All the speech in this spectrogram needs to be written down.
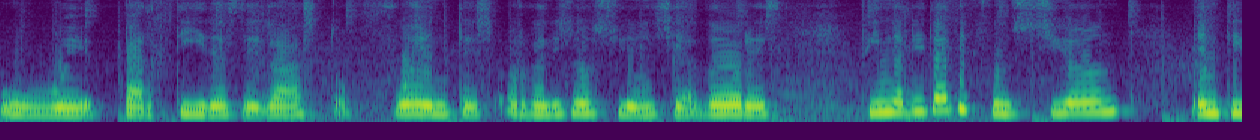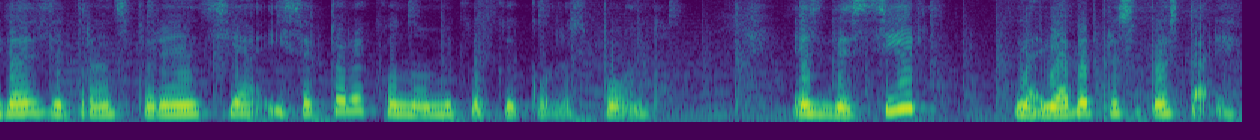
UE, partidas de gasto, fuentes, organismos financiadores, finalidad y función, entidades de transferencia y sector económico que corresponda, es decir, la llave presupuestaria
